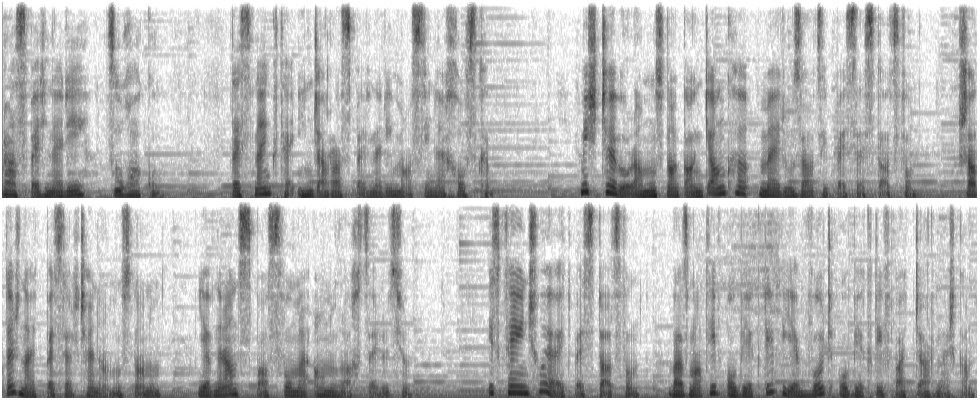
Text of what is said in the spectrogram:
Առասպելների ծուղակում։ Տեսնենք, թե ինչ առասպելների մասին է խոսքը։ Միշտ չէ, որ ամուսնական կյանքը մեր ուզածի պես է ստացվում։ Շատերն այդպես էլ չեն ամուսնանում, եւ նրանց սպասվում է անուրախ ծերություն։ Իսկ թե ինչու է այդպես ստացվում։ Բազմաթիվ օբյեկտիվ եւ ոչ օբյեկտիվ պատճառներ կան։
